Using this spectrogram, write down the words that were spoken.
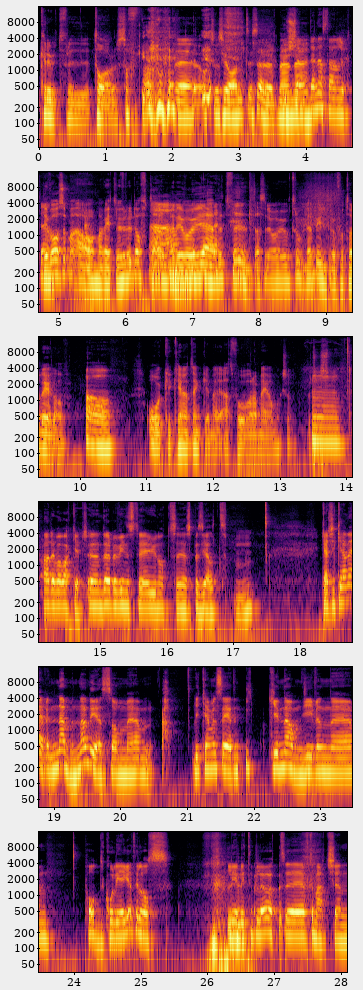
krutfri torr soffa. eh, och socialt istället. Men du kände eh, nästan lukten. det var som, ja man vet ju hur det doftar. Ja. Men det var ju jävligt fint. Alltså det var ju otroliga bilder att få ta del av. Ja. Och kan jag tänka mig att få vara med om också. Mm, ja, det var vackert. Eh, Derbyvinst är ju något eh, speciellt. Mm. Kanske kan även nämna det som... Ah, vi kan väl säga att en icke namngiven eh, poddkollega till oss blev lite blöt efter matchen.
